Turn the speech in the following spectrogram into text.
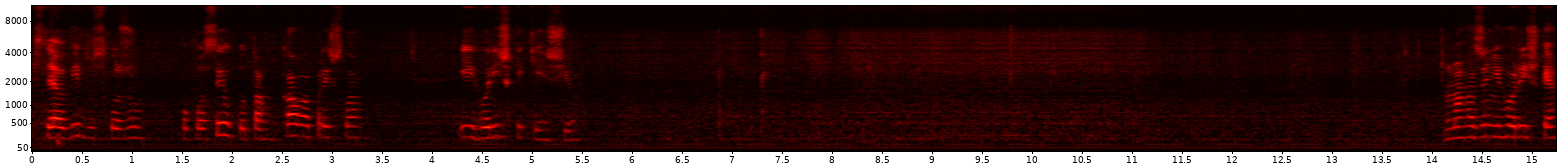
Після обіду схожу по посилку, там кава прийшла і горішки кешю. В магазині горішки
